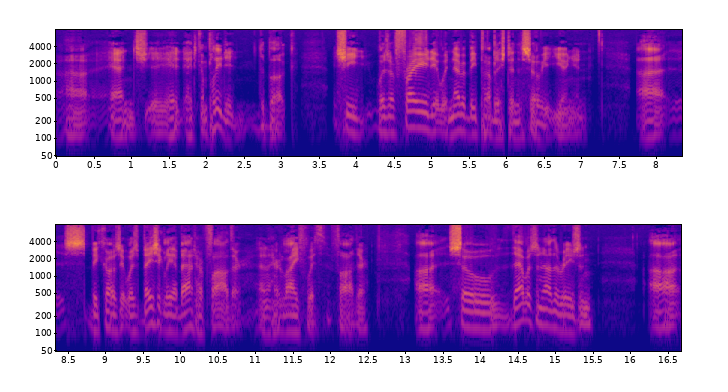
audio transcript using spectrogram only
uh, and she had, had, completed the book. She was afraid it would never be published in the Soviet Union uh, because it was basically about her father and her life with father. Uh, so that was another reason. Uh,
